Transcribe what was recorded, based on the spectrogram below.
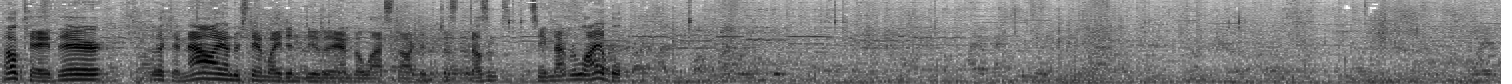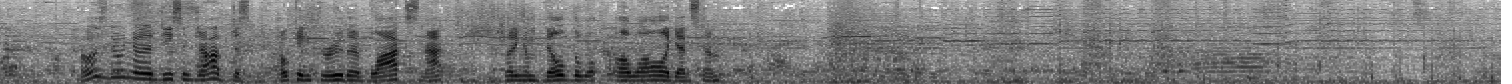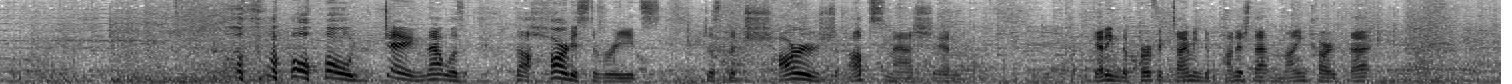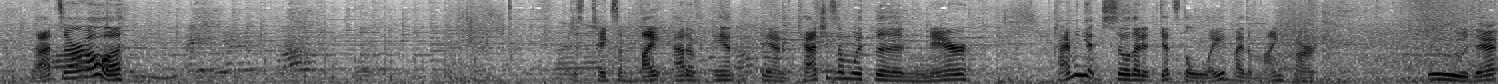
Okay, there. Okay, now I understand why he didn't do the anvil last stock. It just doesn't seem that reliable. I was doing a decent job just poking through the blocks, not letting him build the a wall against him. Oh, dang, that was the hardest of reads. Just the charged up smash and getting the perfect timing to punish that minecart. That that's our Oa. Just takes a bite out of Ant and catches him with the Nair, timing it so that it gets delayed by the minecart. Ooh, there.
